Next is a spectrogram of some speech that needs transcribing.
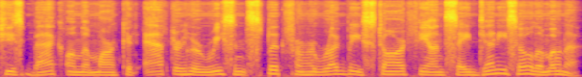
She's back on the market after her recent split from her rugby star fiancé Denny Solomona.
